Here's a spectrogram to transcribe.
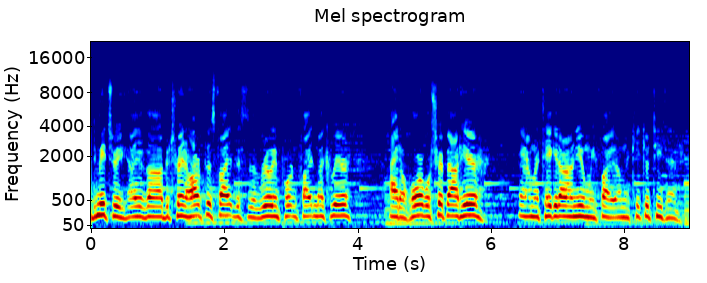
Dimitri, I've uh, been training hard for this fight. This is a really important fight in my career. I had a horrible trip out here, and I'm gonna take it out on you when we fight. I'm gonna kick your teeth in.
